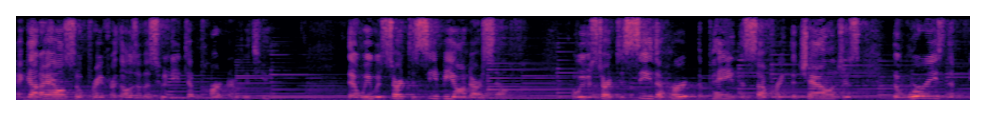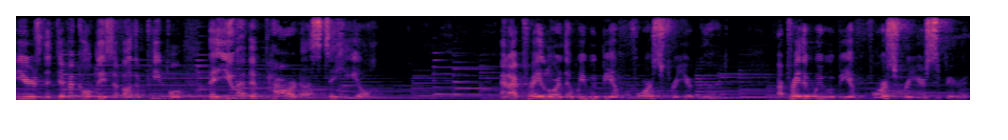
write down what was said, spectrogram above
And God, I also pray for those of us who need to partner with you, that we would start to see beyond ourselves. We would start to see the hurt, the pain, the suffering, the challenges, the worries, the fears, the difficulties of other people that you have empowered us to heal. And I pray, Lord, that we would be a force for your good. I pray that we would be a force for your spirit,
